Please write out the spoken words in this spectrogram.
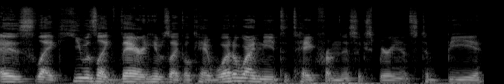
is like he was like there and he was like, okay, what do I need to take from this experience to be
